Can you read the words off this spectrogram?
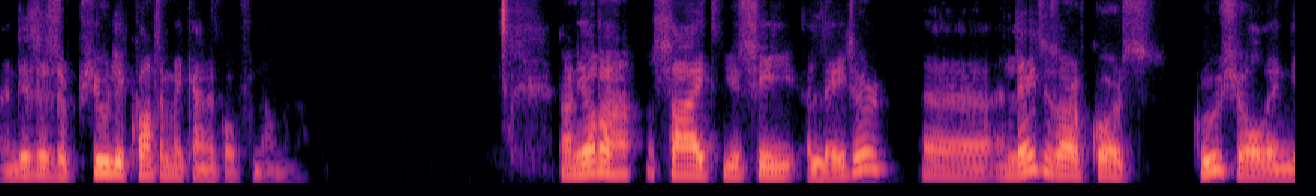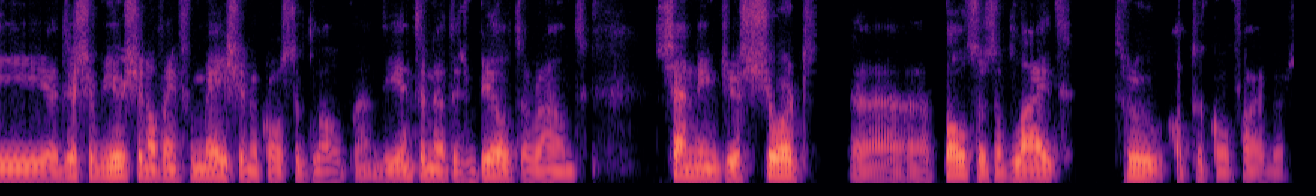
and this is a purely quantum mechanical phenomenon. On the other side, you see a laser, uh, and lasers are, of course, crucial in the distribution of information across the globe. The internet is built around sending just short uh, pulses of light through optical fibers.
